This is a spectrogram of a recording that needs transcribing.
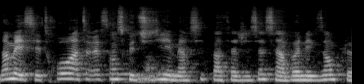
Non mais c'est trop intéressant ce que tu dis et merci de partager ça. C'est un bon exemple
